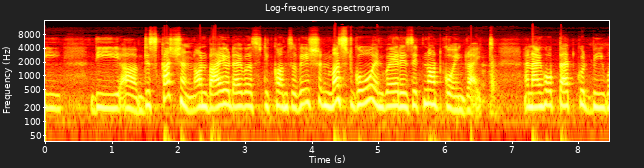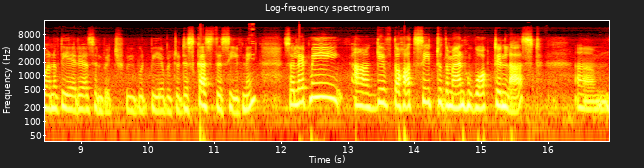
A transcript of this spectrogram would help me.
the the um, discussion on biodiversity conservation must go and where is it not going right. And I hope that could be one of the areas in which we would be able to discuss this evening. So let me uh, give the hot seat to the man who walked in last, um,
